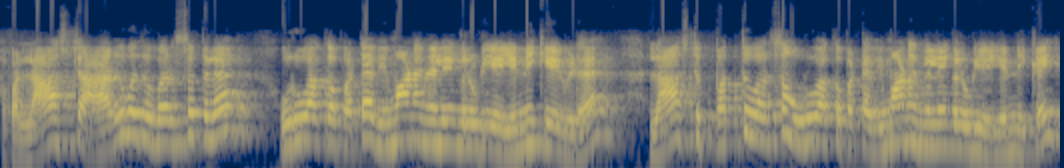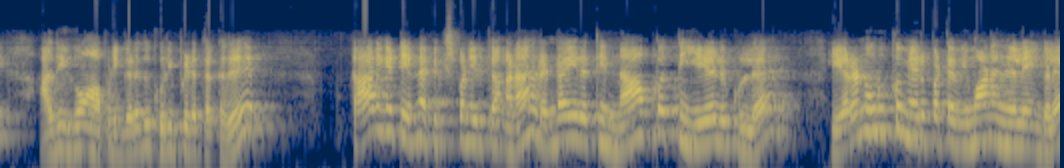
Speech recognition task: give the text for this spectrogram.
அப்போ லாஸ்ட் அறுபது வருஷத்தில் உருவாக்கப்பட்ட விமான நிலையங்களுடைய எண்ணிக்கையை விட லாஸ்ட் பத்து வருஷம் உருவாக்கப்பட்ட விமான நிலையங்களுடைய எண்ணிக்கை அதிகம் அப்படிங்கிறது குறிப்பிடத்தக்கது. டார்கெட் என்ன ஃபிக்ஸ் பண்ணியிருக்காங்கன்னா ரெண்டாயிரத்தி நாற்பத்தி ஏழுக்குள்ளே இரநூறுக்கும் மேற்பட்ட விமான நிலையங்களை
